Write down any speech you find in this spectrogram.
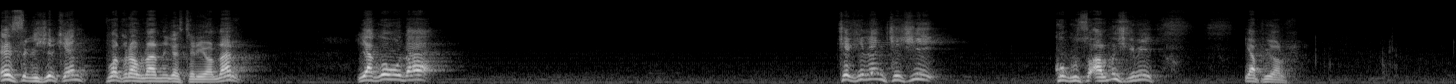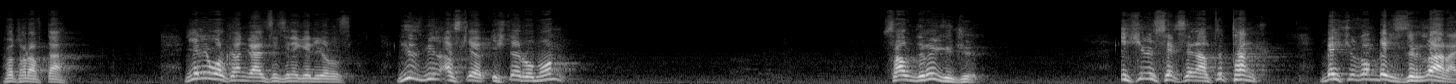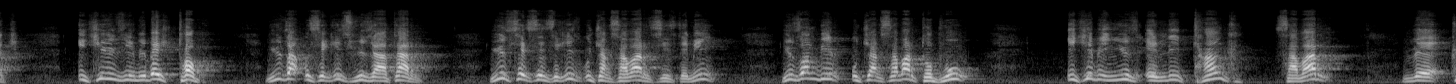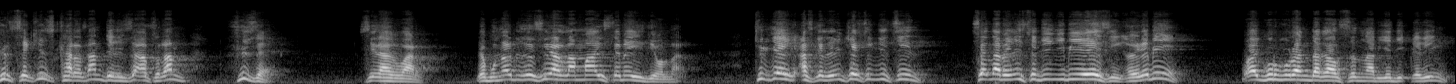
El sıkışırken fotoğraflarını gösteriyorlar. Yakubu da çekilen keçi kokusu almış gibi yapıyor fotoğrafta. Yeni Volkan gazetesine geliyoruz. 100 bin asker işte Rum'un saldırı gücü. 286 tank, 515 zırhlı araç, 225 top, 168 füze atar, 188 uçak savar sistemi, 111 uçak savar topu, 2150 tank savar ve 48 karadan denize atılan füze silahı var. Ve bunlar bize silahlanma istemeyiz diyorlar. Türkiye askerleri kesin gitsin. Sen de beni istediğin gibi yesin öyle mi? Vay gurguranda kalsınlar yediklerin.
